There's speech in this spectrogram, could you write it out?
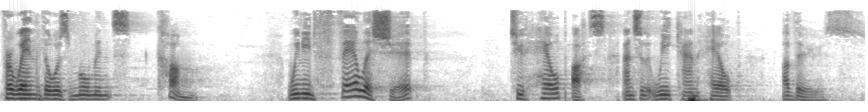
for when those moments come. We need fellowship to help us and so that we can help others.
